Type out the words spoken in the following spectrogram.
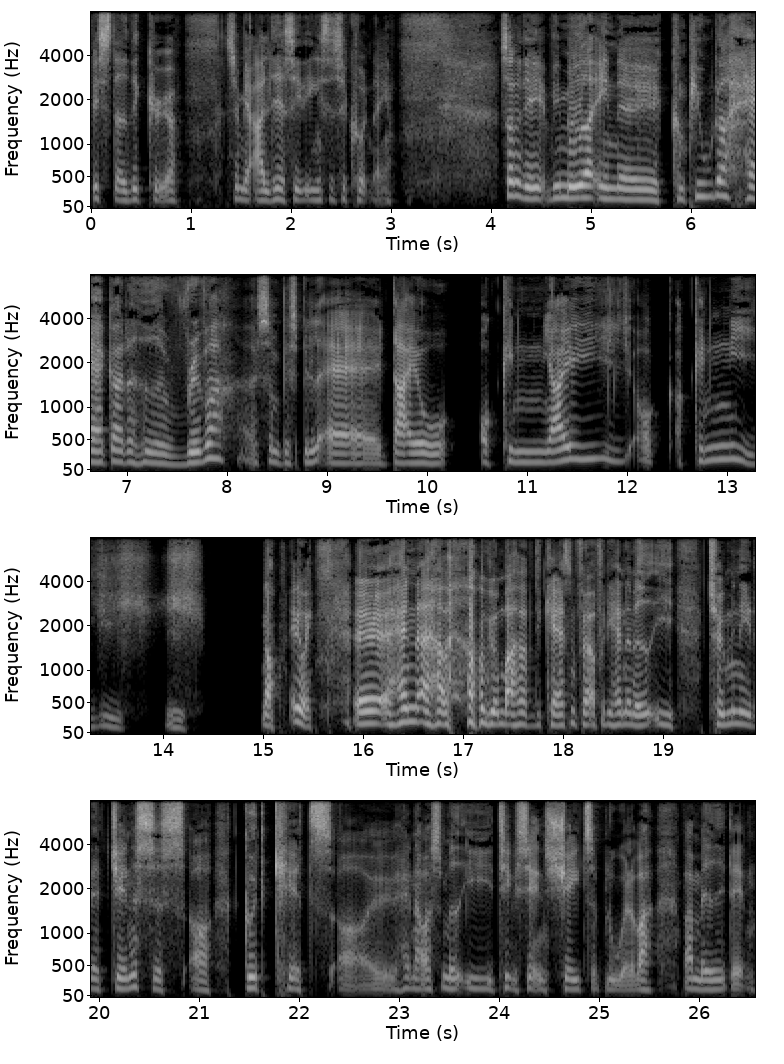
vist stadigvæk kører, som jeg aldrig har set eneste sekund af. Sådan er det. Vi møder en øh, computerhacker, der hedder River, øh, som bliver spillet af Dio Okinyai. Okinyai. Nå, anyway. Øh, han har vi jo bare haft i kassen før, fordi han er med i Terminator Genesis og Good Kids, og øh, han er også med i tv-serien Shades of Blue, eller var, var med i den.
